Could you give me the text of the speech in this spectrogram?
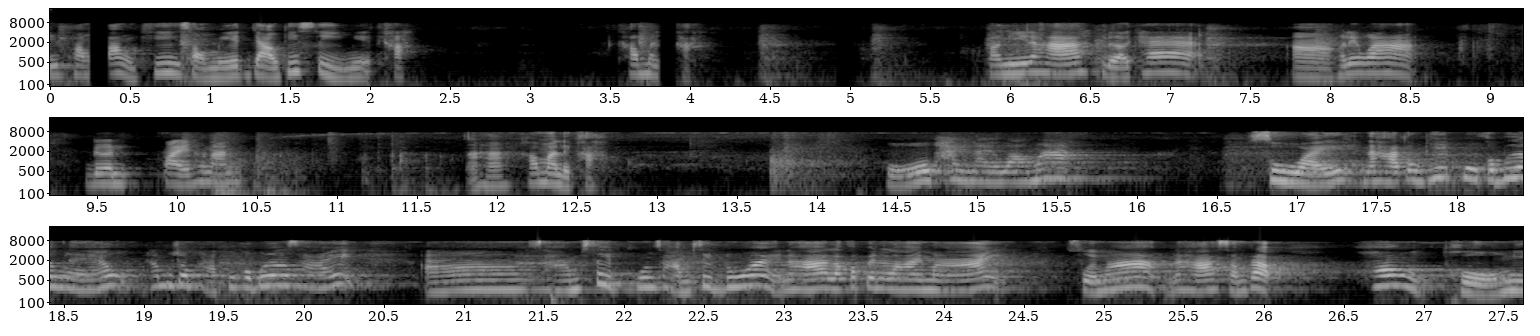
มีความกว้างที่ 2 เมตร ยาวที่ 4 เมตรค่ะ เข้ามาเลยค่ะ ตอนนี้นะคะ เหลือแค่เขาเรียกว่าเดินไฟเท่านั้นนะคะเข้ามาเลยค่ะโหภายในวาวมาก สวยนะคะ ตรงที่ปูกระเบื้องแล้วท่านผู้ชมค่ะปูกระเบื้องไซส์สามสิบคูณสามสิบด้วยนะคะ แล้วก็เป็นลายไม้ สวยมากนะคะสำหรับห้องโถงมี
